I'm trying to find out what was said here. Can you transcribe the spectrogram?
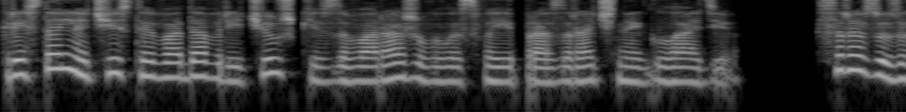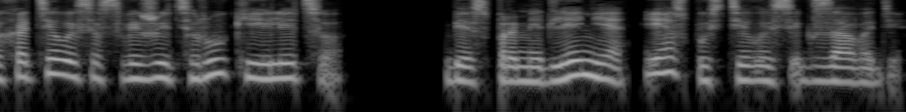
Кристально чистая вода в речушке завораживала своей прозрачной гладью. Сразу захотелось освежить руки и лицо. Без промедления я спустилась к заводе.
